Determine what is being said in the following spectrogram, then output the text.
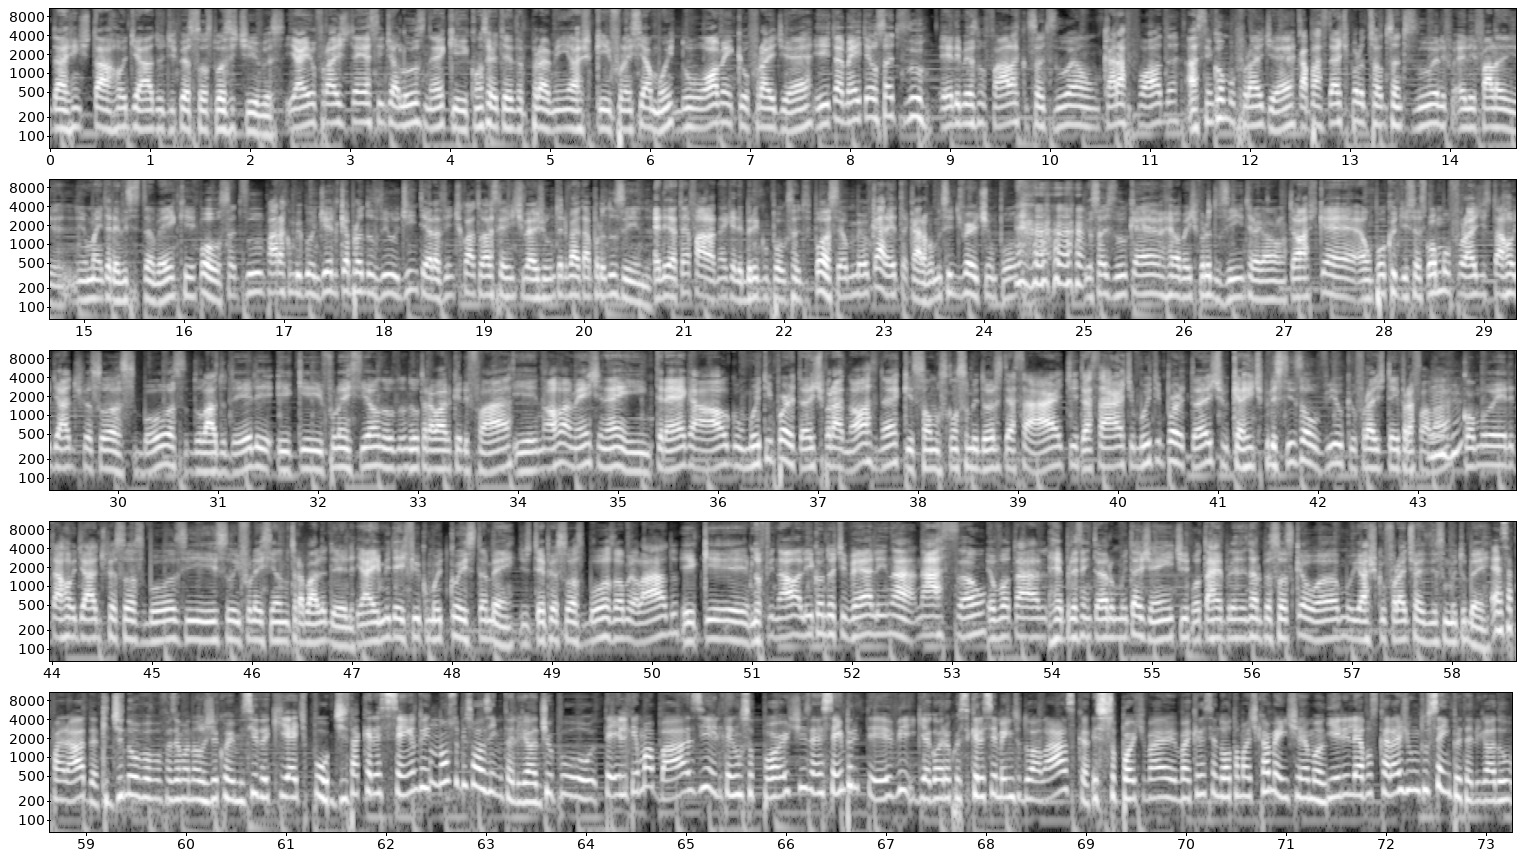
da gente estar tá rodeado de pessoas positivas. E aí o Freud tem a Cintia Luz, né? Que com certeza para mim acho que influencia muito do homem que o Freud é. E também tem o Santizu. Ele mesmo fala que o Santizu é um cara foda, assim como o Freud é. Capacidade de produção do Santizu, ele, ele fala em uma entrevista também que, pô, o Santizu para comigo um dia, ele quer produzir o dia inteiro, as 24 horas que a gente estiver junto, ele vai estar tá produzindo. Ele até fala, né, que ele brinca um pouco com o Santizu, pô, você é o meu careta, cara, vamos se divertir um pouco. e o Santizu quer realmente produzir, entregar um... Então acho que é, é um pouco disso, assim, como o Freud está rodeado de pessoas boas do lado dele e que influenciam no, no trabalho que ele faz. E novamente, né, entrega algo muito importante para nós, né, que somos consumidores dessa arte, dessa arte muito importante, que a gente precisa ouvir o que o Freud tem para falar, Uhum. como ele tá rodeado de pessoas boas e isso influencia no trabalho dele. E aí me identifico muito com isso também, de ter pessoas boas ao meu lado e que no final ali, quando eu estiver ali na, na ação, eu vou estar representando muita gente, vou estar representando pessoas que eu amo e acho que o Freud faz isso muito bem. Essa parada, que de novo eu vou fazer uma analogia com o Emicida, que é tipo, de estar crescendo e não subir sozinho, tá ligado? Tipo, ele tem uma base, ele tem um suporte, né? Sempre teve, e agora com esse crescimento do Alasca, esse suporte vai, vai crescendo automaticamente, né, mano? E ele leva os caras junto sempre, tá ligado?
